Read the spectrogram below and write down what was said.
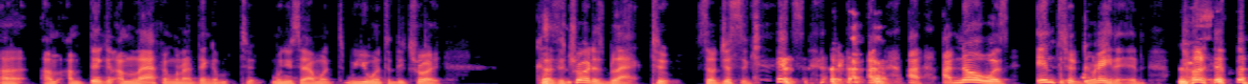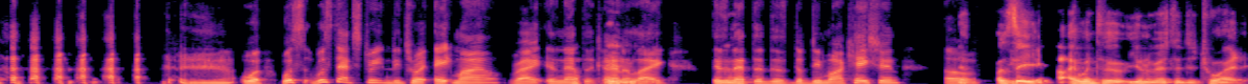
uh, I'm I'm thinking I'm laughing when I think of to, when you say I went to, you went to Detroit because Detroit is black too. So just in case, I, I, I know it was integrated, but what what's what's that street in Detroit? Eight Mile, right? Isn't that the kind of like? Isn't that the, the the demarcation Of... yeah. well, see, I went to University of Detroit,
